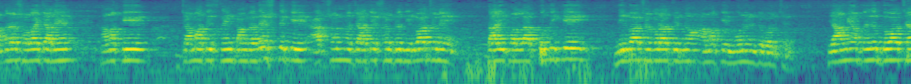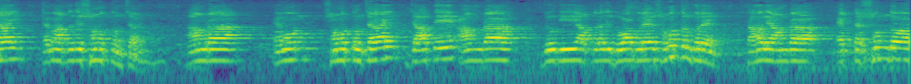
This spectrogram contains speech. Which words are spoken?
আপনারা সবাই জানেন, আমাকে জামাত ইসলামী বাংলাদেশ থেকে আসন্ন জাতীয় সংসদ নির্বাচনে দাঁড়িপাল্লা প্রতীকে নির্বাচন করার জন্য আমাকে মনোনীত করেছেন। যে আমি আপনাদের দোয়া চাই এবং আপনাদের সমর্থন চাই। আমরা এমন সমর্থন চাই যাতে আমরা যদি আপনারা যদি দোয়া করেন সমর্থন করেন, তাহলে আমরা একটা সুন্দর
